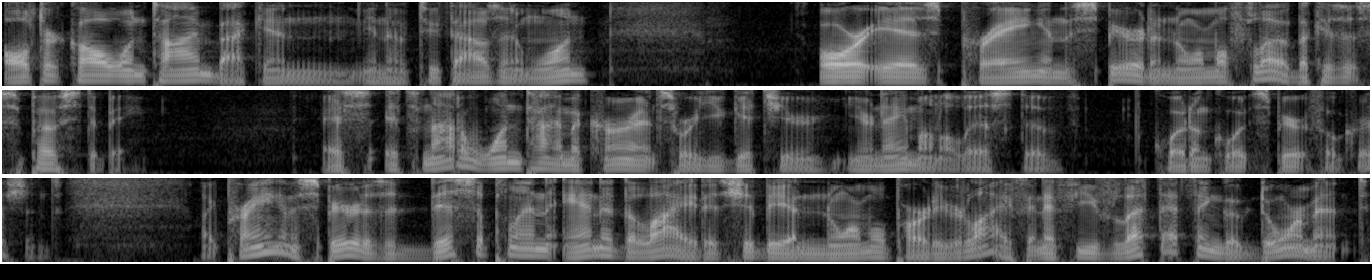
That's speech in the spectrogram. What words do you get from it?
altar call one time back in, you know, 2001? Or is praying in the Spirit a normal flow because it's supposed to be? It's, it's not a one time occurrence where you get your, your name on a list of quote unquote spirit filled Christians. Like praying in the Spirit is a discipline and a delight. It should be a normal part of your life. And if you've let that thing go dormant,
